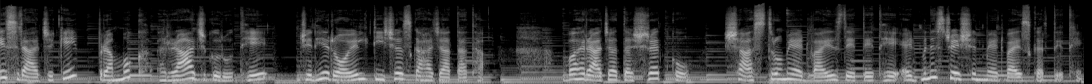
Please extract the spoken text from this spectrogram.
इस राज्य के प्रमुख राजगुरु थे, जिन्हें रॉयल टीचर्स कहा जाता था। वह राजा दशरथ को शास्त्रों में एडवाइस देते थे एडमिनिस्ट्रेशन में एडवाइस करते थे।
